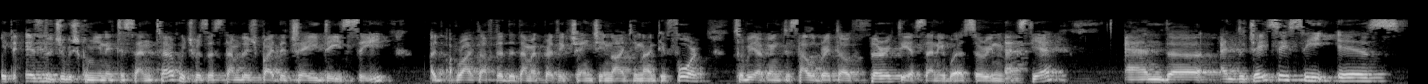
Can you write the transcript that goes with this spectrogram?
It is the Jewish Community Center, which was established by the JDC, right after the democratic change in 1994. So we are going to celebrate our 30th anniversary next year. And, uh, and the JCC is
